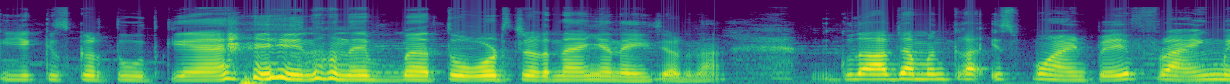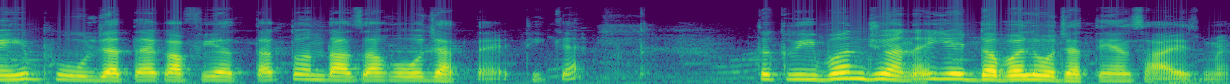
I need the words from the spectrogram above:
कि ये किस करतूत के हैं, इन्होंने तोड़ चढ़ना है या नहीं चढ़ना। गुलाब जामुन का इस पॉइंट पे फ्राइंग में ही फूल जाता है काफ़ी हद तक तो अंदाज़ा हो जाता है, ठीक है? तकरीबन जो है ना, ये डबल हो जाते हैं साइज़ में।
